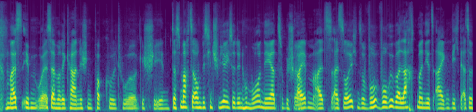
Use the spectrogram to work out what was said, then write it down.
meist eben US-amerikanischen Popkultur geschehen. Das macht es auch ein bisschen schwierig, so den Humor näher zu beschreiben ja. als, als solchen. So, wo, worüber lacht man jetzt eigentlich? Also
